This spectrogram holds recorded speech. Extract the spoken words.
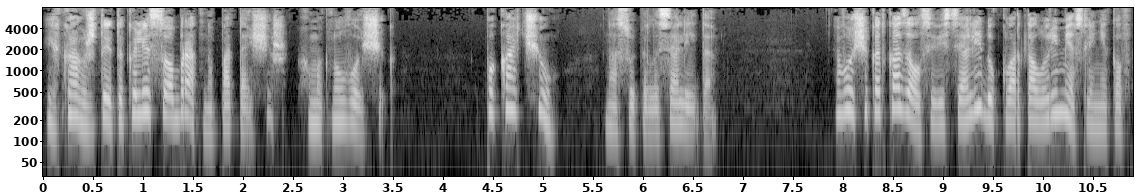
«И как же ты это колесо обратно потащишь?» — хмыкнул возчик. «Покачу», — насупилась Алида. Возчик отказался вести Алиду к кварталу ремесленников,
